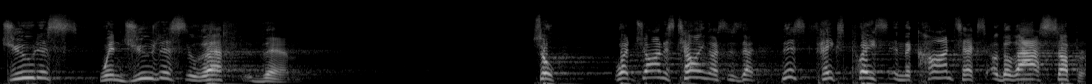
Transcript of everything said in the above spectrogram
Judas when Judas left them. So, what John is telling us is that this takes place in the context of the Last Supper.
